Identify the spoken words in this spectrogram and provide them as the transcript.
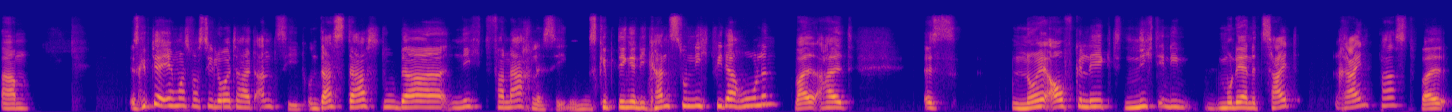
Ähm, es gibt ja irgendwas, was die Leute halt anzieht. Und das darfst du da nicht vernachlässigen. Es gibt Dinge, die kannst du nicht wiederholen, weil halt es neu aufgelegt nicht in die moderne Zeit reinpasst, weil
